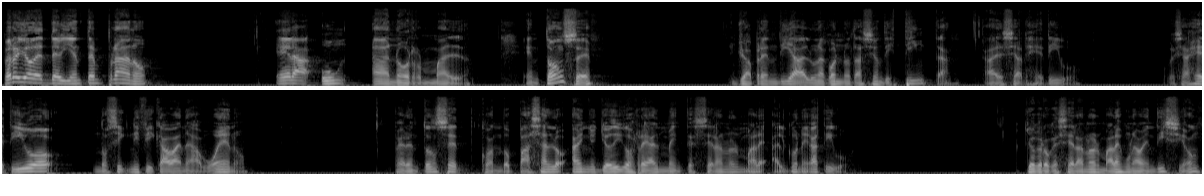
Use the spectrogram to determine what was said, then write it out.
Pero yo desde bien temprano era un anormal. Entonces, yo aprendí a darle una connotación distinta a ese adjetivo. Porque ese adjetivo no significaba nada bueno. Pero entonces, cuando pasan los años, yo digo, realmente, ¿ser anormal es algo negativo? Yo creo que ser anormal es una bendición.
